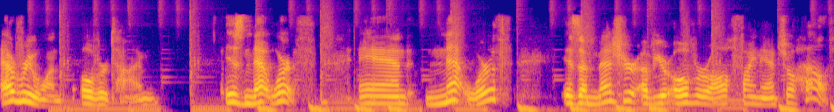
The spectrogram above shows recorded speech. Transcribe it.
everyone over time, is net worth. And net worth is a measure of your overall financial health.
